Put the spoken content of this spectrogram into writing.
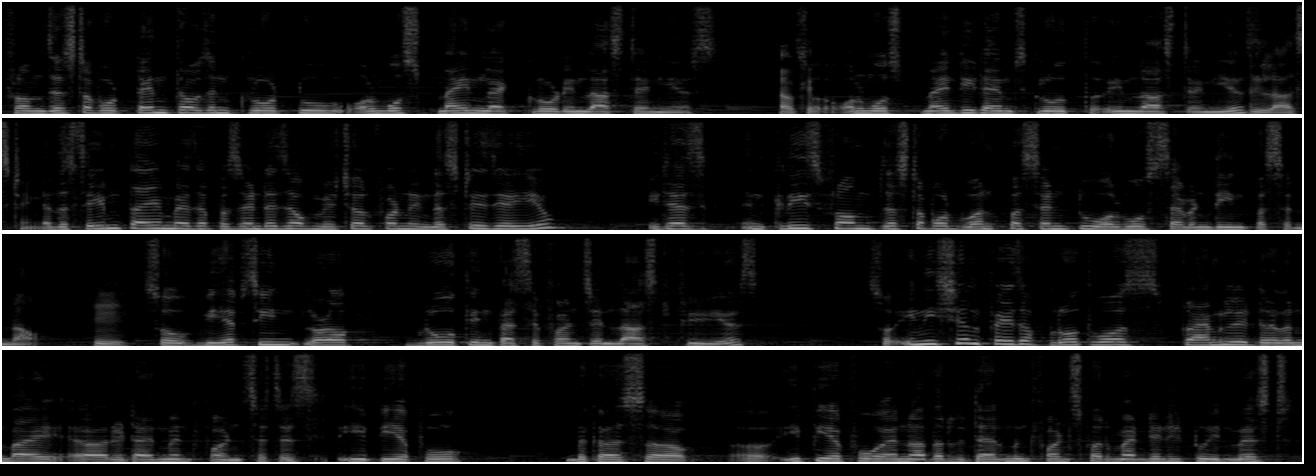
from just about 10,000 crore to almost 9 lakh crore in last 10 years. Okay. So almost 90 times growth in last 10 years. In last 10 At the same time, as a percentage of mutual fund industry's AUM, it has increased from just about 1% to almost 17% now. Hmm. So we have seen a lot of growth in passive funds in last few years. So initial phase of growth was primarily driven by uh, retirement funds such as EPFO, because uh, uh, EPFO and other retirement funds were mandated to invest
